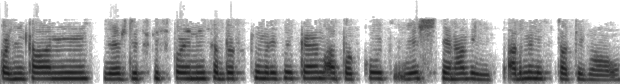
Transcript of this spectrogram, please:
podnikání je vždycky spojený s obrovským rizikem a pokud ještě navíc administrativou,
